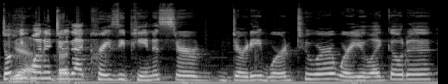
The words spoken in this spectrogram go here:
Don't you want to do that- that crazy penis or dirty word tour where you like go to?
